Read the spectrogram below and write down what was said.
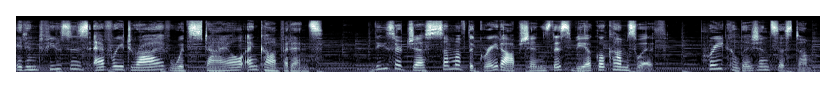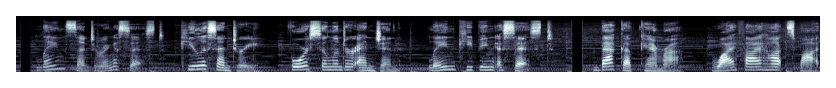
It infuses every drive with style and confidence. These are just some of the great options this vehicle comes with. Pre-collision system, lane centering assist, keyless entry, four-cylinder engine, lane keeping assist, backup camera, Wi-Fi hotspot,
